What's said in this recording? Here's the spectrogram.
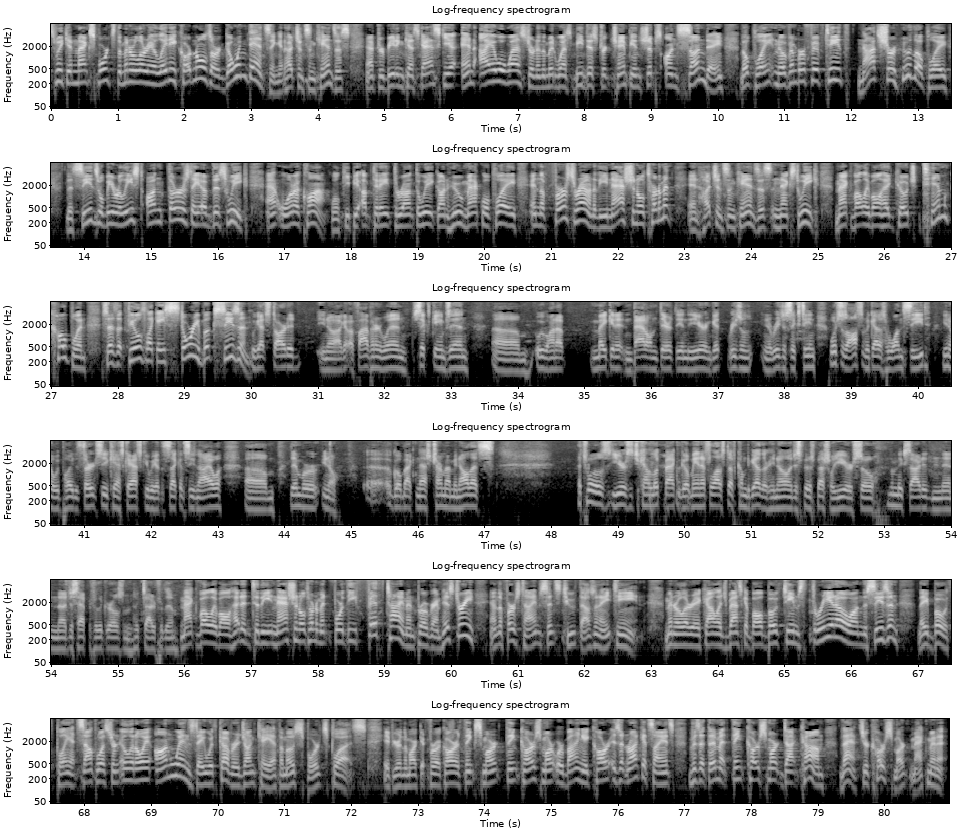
This week in MAC Sports, the Mineral Area Lady Cardinals are going dancing at Hutchinson, Kansas after beating Kaskaskia and Iowa Western in the Midwest B District Championships on Sunday. They'll play November 15th. Not sure who they'll play. The seeds will be released on Thursday of this week at 1 o'clock. We'll keep you up to date throughout the week on who MAC will play in the first round of the national tournament in Hutchinson, Kansas next week. MAC volleyball head coach Tim Copeland says it feels like a storybook season we got started. You know, I got a 500 win, six games in. Um, we wound up making it and battling there at the end of the year and get region, you know, region 16, which is awesome. It got us one seed. You know, we played the third seed, Kaskaskia. We got the second seed in Iowa. Um, then we're, you know, uh, going back to national tournament. I mean, all that's that's one of those years that you kind of look back and go, man, that's a lot of stuff come together, you know, and just been a special year. So I'm excited and, and uh, just happy for the girls and excited for them. MAC volleyball headed to the national tournament for the fifth time in program history and the first time since 2018. Mineral Area College basketball, both teams 3 and 0 on the season. They both play at Southwestern Illinois on Wednesday with coverage on KFMO Sports Plus. If you're in the market for a car, think smart, think car smart, where buying a car isn't rocket science. Visit them at thinkcarsmart.com. That's your CarSmart Mac Minute.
